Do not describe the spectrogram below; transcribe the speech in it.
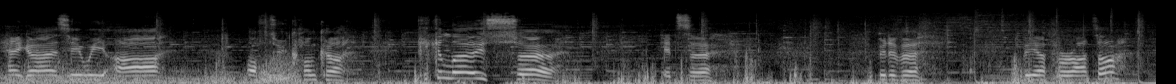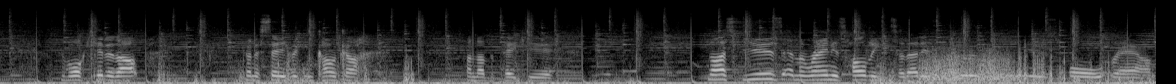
Hey guys, here we are off to conquer Piccolo Cir. It's a bit of a via ferrata. We've all kitted up. Gonna see if we can conquer another peak here. Nice views and the rain is holding, so that is good news all round.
